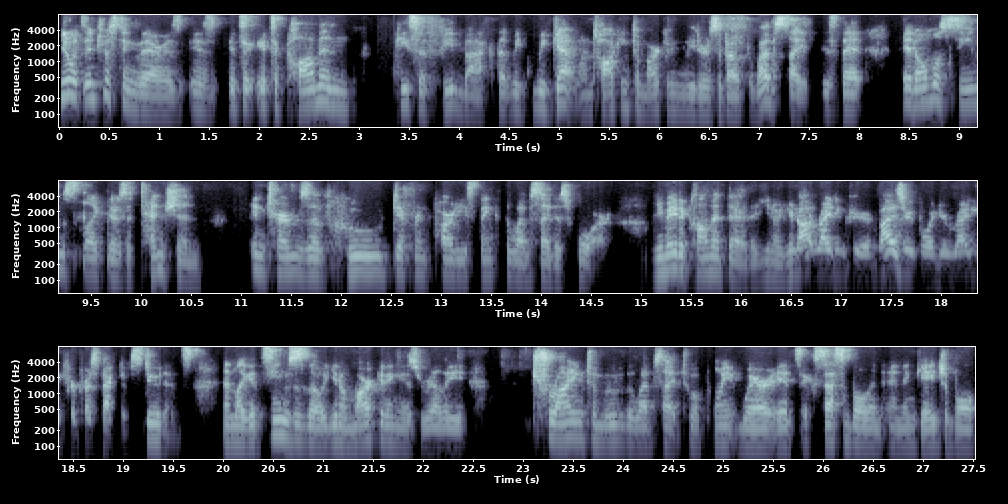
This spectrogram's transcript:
You know what's interesting there is is it's a it's a common piece of feedback that we we get when talking to marketing leaders about the website is that it almost seems like there's a tension in terms of who different parties think the website is for. You made a comment there that you know you're not writing for your advisory board, you're writing for prospective students. And like it seems as though, you know, marketing is really trying to move the website to a point where it's accessible and, and engageable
